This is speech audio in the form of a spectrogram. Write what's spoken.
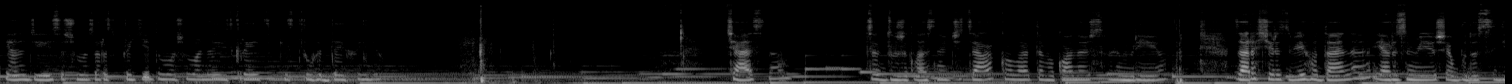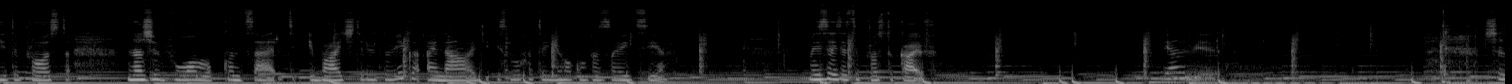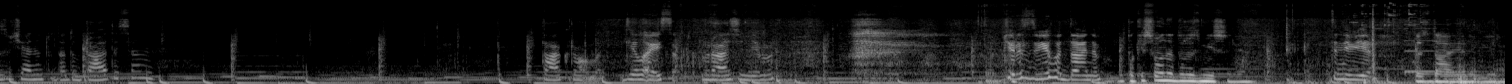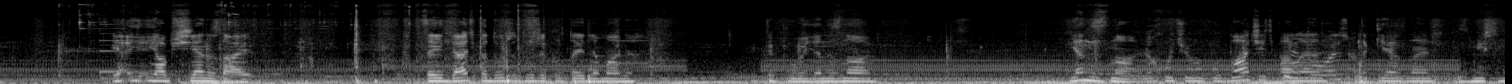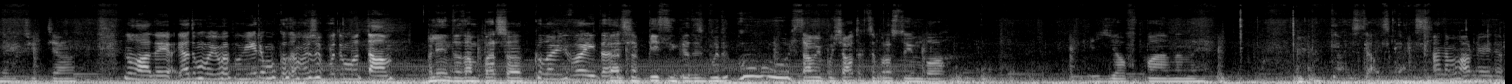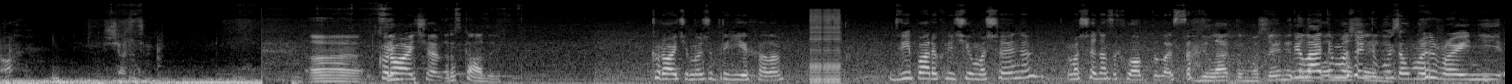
Я надіюся, що ми зараз приїдемо, що в мене відкриється якесь друге дихання. Чесно, це дуже класне відчуття, коли ти виконуєш свою мрію. Зараз через дві години я розумію, що я буду сидіти просто на живому концерті і бачити Людовіка Айнауді і слухати його композиції. Мені здається, це просто кайф. Я не вірю. Ще, звичайно, туди добратися. Так, Рома, ділися враженнями. Через дві години. Поки що вони дуже змішані. Ти не віриш. Тобто, да, я не вірю. Я, я, я взагалі не знаю. Цей дядько дуже-дуже крутий для мене. Типу, я не знаю. Я не знаю, я хочу його побачити, але теж. таке, знаєш, змішане відчуття. Ну ладно, я, я думаю, ми повіримо, коли ми вже будемо там, Блін, та там перша, коли він вийде. перша пісенька десь буде. у Самий початок це просто імба. Я впевнений. Гайс, гайс, гайс. А нам гарної дороги. Щастя. Е, Коротше, Розказуй. Коротше, ми вже приїхали. Дві пари ключів машини, машина захлопнулася. Білети в машині. Білети в машині тому взяв в машині.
